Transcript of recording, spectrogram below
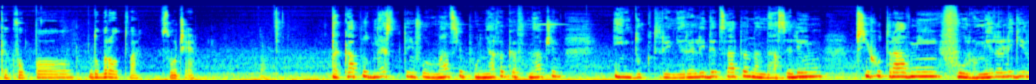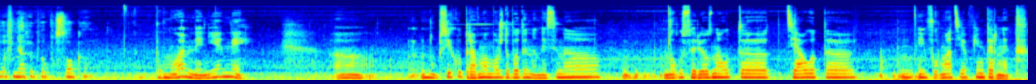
какво по-добро от това в случая? Така поднесната информация по някакъв начин индоктринира ли децата, нанася ли им психотравми, формира ли ги в някаква посока? По мое мнение не. А, но психотравма може да бъде нанесена много сериозна от а, цялата информация в интернет,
